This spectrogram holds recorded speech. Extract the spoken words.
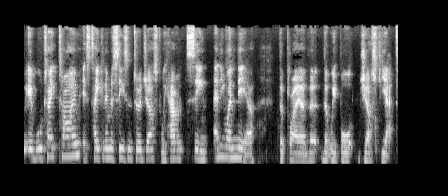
it will take time. It's taken him a season to adjust. We haven't seen anywhere near the player that that we bought just yet.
